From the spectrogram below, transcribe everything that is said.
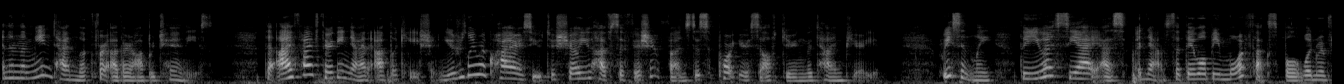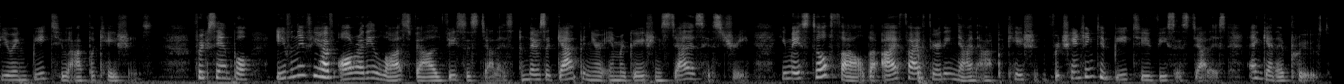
and in the meantime look for other opportunities. The I-539 application usually requires you to show you have sufficient funds to support yourself during the time period. Recently, the USCIS announced that they will be more flexible when reviewing B2 applications. For example, even if you have already lost valid visa status and there's a gap in your immigration status history, you may still file the I-539 application for changing to B2 visa status and get approved.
